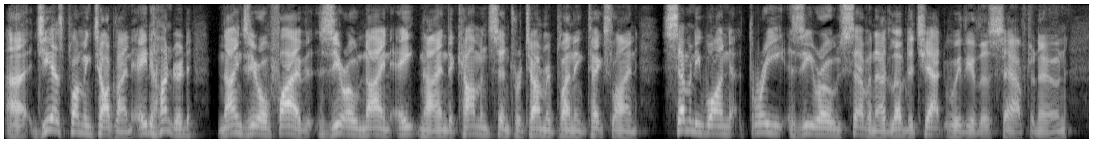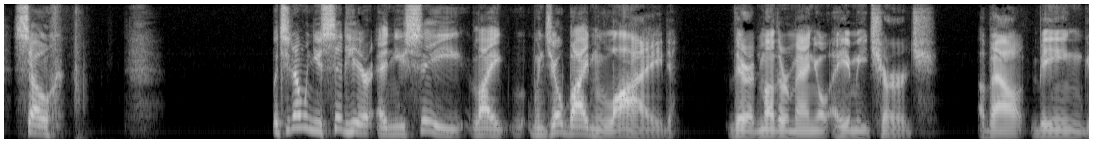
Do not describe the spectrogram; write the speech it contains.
uh, GS Plumbing Talk Line, 800 905 0989. The Common Sense Retirement Planning text line, 71307. I'd love to chat with you this afternoon. So, but you know, when you sit here and you see, like, when Joe Biden lied there at Mother Emanuel AME Church about being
